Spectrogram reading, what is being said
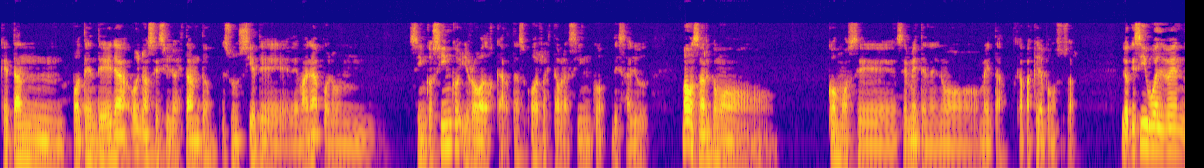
que tan potente era. Hoy no sé si lo es tanto. Es un 7 de mana por un 5-5 y roba dos cartas o restaura 5 de salud. Vamos a ver cómo, cómo se, se, mete en el nuevo meta. Capaz que lo podemos usar. Lo que sí vuelven,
